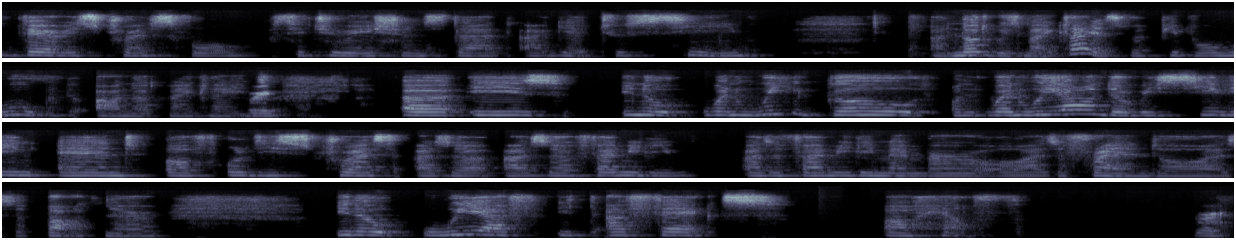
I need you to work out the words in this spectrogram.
very stressful situations that I get to see not with my clients, but people who are not my clients, right. uh, is you know when we go on, when we are on the receiving end of all this stress as a as a family as a family member or as a friend or as a partner, you know we have it affects our health. Right.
